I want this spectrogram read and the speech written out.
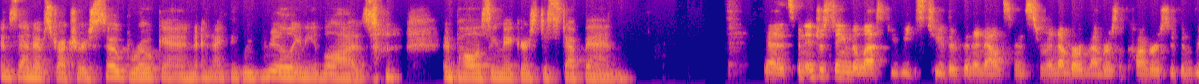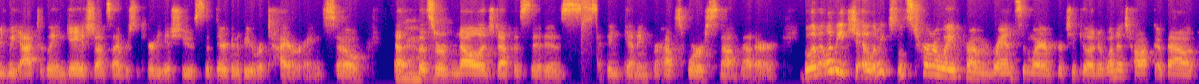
incentive structure is so broken. And I think we really need laws and policymakers to step in. Yeah, it's been interesting the last few weeks too. There have been announcements from a number of members of Congress who've been really actively engaged on cybersecurity issues that they're going to be retiring. So that, yeah. that sort of knowledge deficit is, I think, getting perhaps worse, not better. But let me, let me let me let's turn away from ransomware in particular. I want to talk about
